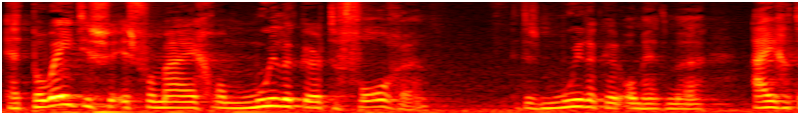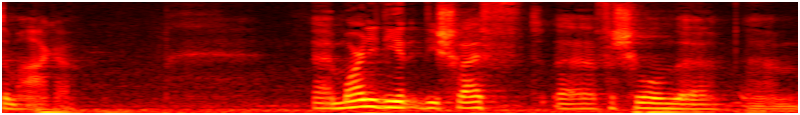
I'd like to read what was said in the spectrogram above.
het poëtische is voor mij gewoon moeilijker te volgen. Het is moeilijker om het me eigen te maken. Uh, Marnie die, die schrijft verschillende um,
